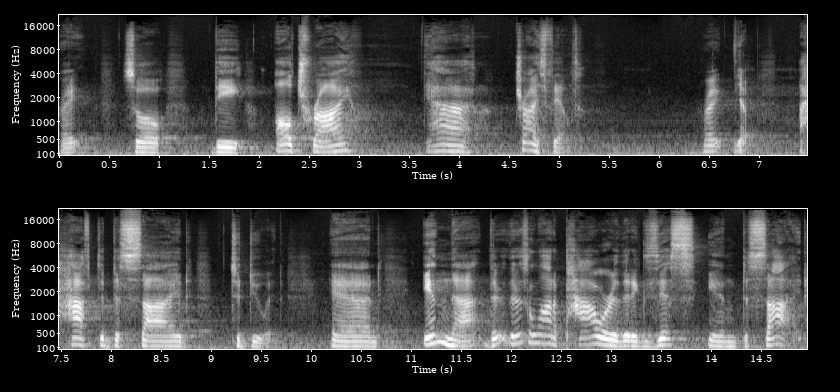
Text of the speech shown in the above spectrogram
right? So the I'll try, yeah, tries failed, right? Yep. I have to decide to do it. And in that, there, there's a lot of power that exists in decide.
